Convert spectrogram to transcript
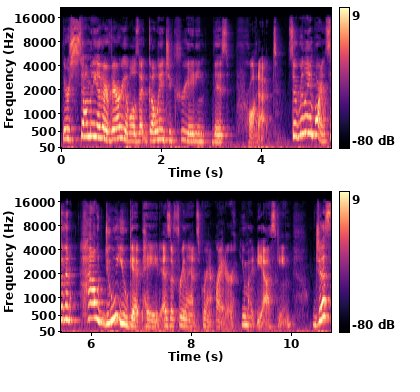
there's so many other variables that go into creating this product. So, really important. So, then how do you get paid as a freelance grant writer? You might be asking. Just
